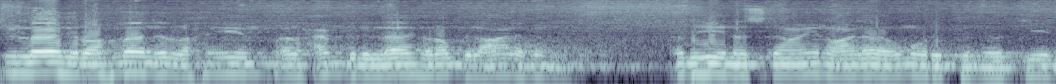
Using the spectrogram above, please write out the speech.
بسم الله الرحمن الرحيم. الحمد لله رب العالمين. وبه نستعين على أمور الدنيا والدين.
